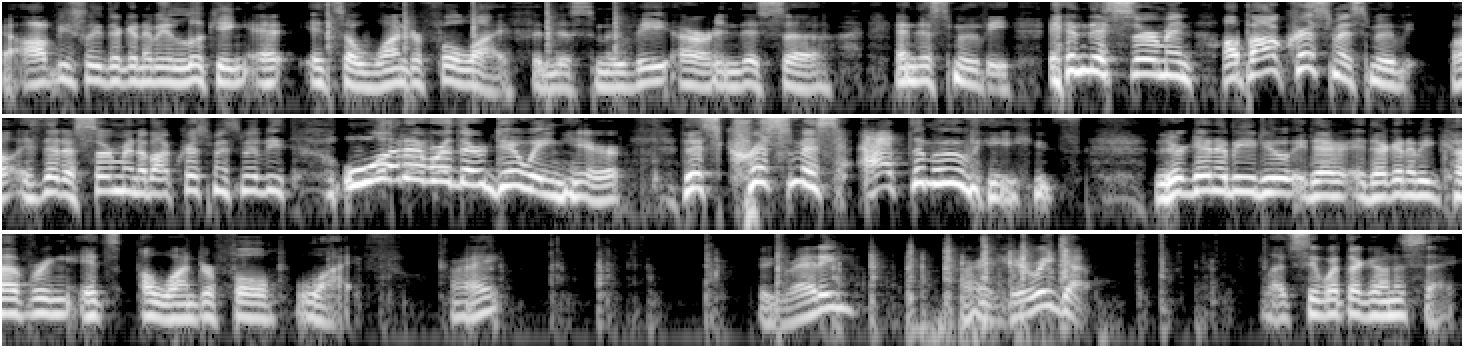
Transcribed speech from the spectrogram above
Obviously they're going to be looking at "It's a Wonderful Life" in this movie, or in this uh, in this movie, in this sermon about Christmas movie. Well, is it a sermon about Christmas movies? Whatever they're doing here, this Christmas at the movies, they're going to be doing. They're, they're going to be covering "It's a Wonderful Life." All right, are you ready? All right, here we go. Let's see what they're going to say.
